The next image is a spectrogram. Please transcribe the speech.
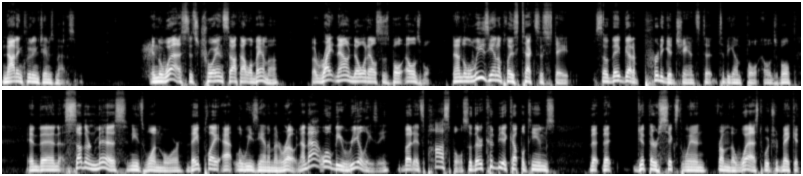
not including James Madison. In the West, it's Troy and South Alabama, but right now no one else is bowl eligible. Now, Louisiana plays Texas State, so they've got a pretty good chance to, to become bowl eligible. And then Southern Miss needs one more. They play at Louisiana Monroe. Now that won't be real easy, but it's possible. So there could be a couple teams that that get their sixth win from the West, which would make it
